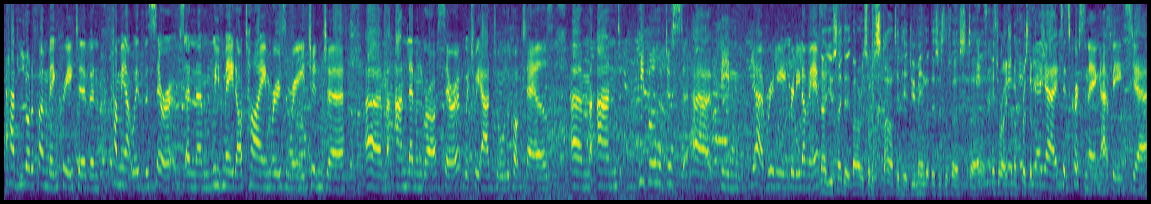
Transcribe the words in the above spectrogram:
had a lot of fun being creative and coming up with the syrups. And um, we've made our thyme, rosemary, ginger, um, and lemongrass syrup, which we add to all the cocktails. Um, and people have just uh, been, yeah, really, really loving it. Now, you say the bar has sort of started here. Do you mean that this is the first uh, It's- iteration of Christabel's? Yeah, yeah, it's its christening at Feast, yeah.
